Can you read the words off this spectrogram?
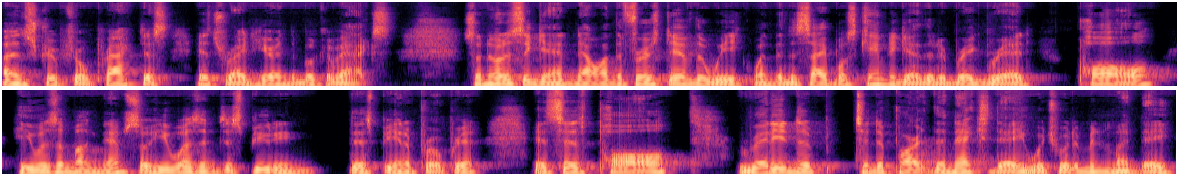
unscriptural practice. It's right here in the book of Acts. So notice again, now on the first day of the week, when the disciples came together to break bread, Paul, he was among them, so he wasn't disputing this being appropriate. It says, Paul, ready to, to depart the next day, which would have been Monday,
